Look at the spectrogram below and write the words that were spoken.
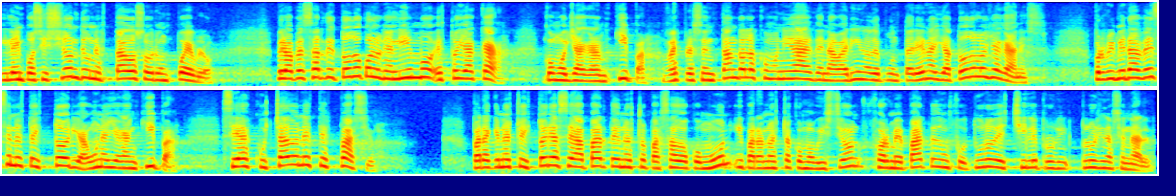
y la imposición de un Estado sobre un pueblo. Pero a pesar de todo colonialismo, estoy acá, como Yaganquipa, representando a las comunidades de Navarino, de Punta Arenas y a todos los yaganes. Por primera vez en nuestra historia, una Yaganquipa se ha escuchado en este espacio, para que nuestra historia sea parte de nuestro pasado común y para nuestra como visión forme parte de un futuro de Chile plurinacional.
